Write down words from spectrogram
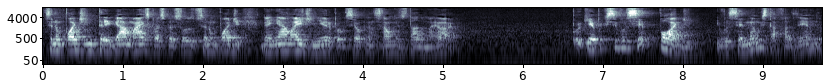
Você não pode entregar mais para as pessoas, você não pode ganhar mais dinheiro para você alcançar um resultado maior? Por quê? Porque se você pode e você não está fazendo,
